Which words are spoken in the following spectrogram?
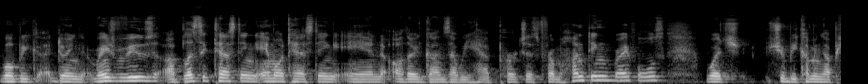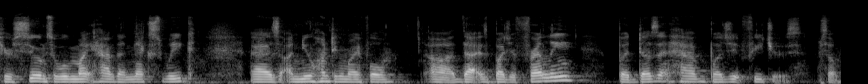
We'll be doing range reviews, uh, ballistic testing, ammo testing, and other guns that we have purchased from hunting rifles, which should be coming up here soon. So we might have that next week as a new hunting rifle uh, that is budget friendly but doesn't have budget features. So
